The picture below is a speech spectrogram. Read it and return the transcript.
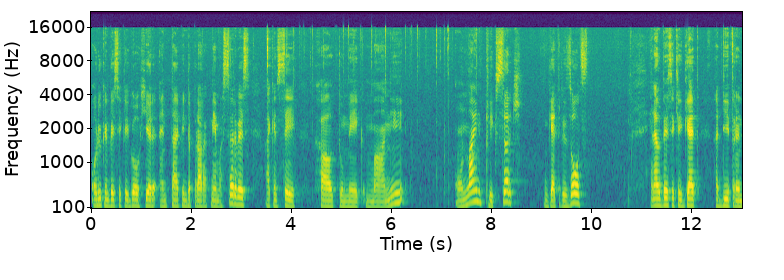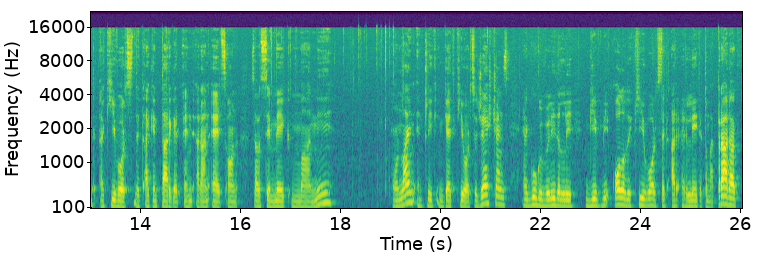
or you can basically go here and type in the product name or service. I can say how to make money online, click search, get results, and I will basically get a different uh, keywords that I can target and run ads on. So I would say make money online and click and get keyword suggestions and Google will literally give me all of the keywords that are related to my product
